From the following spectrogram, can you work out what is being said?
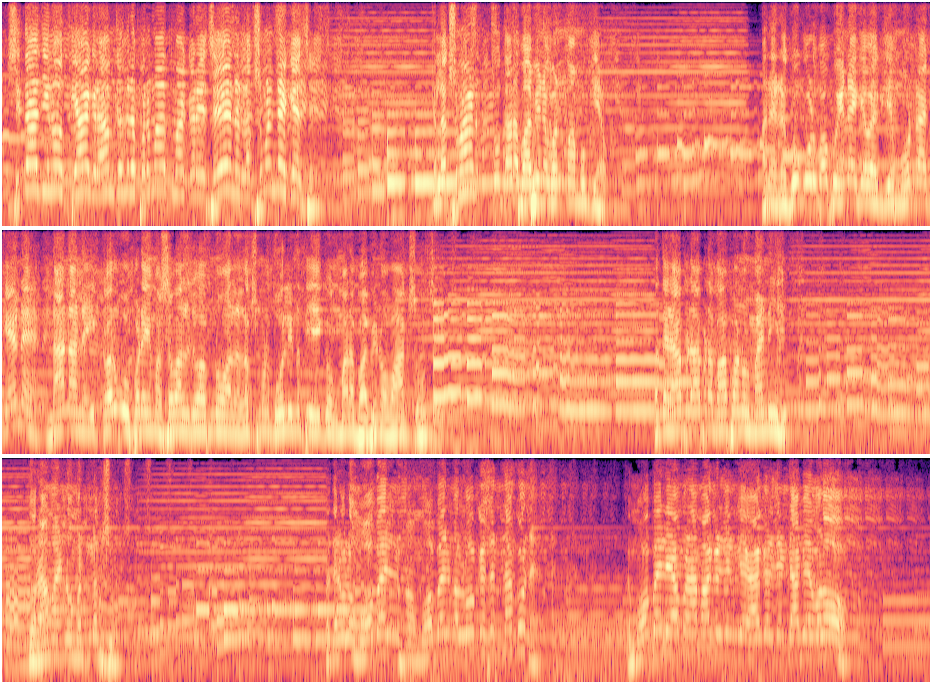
સીતાજીનો ત્યાગ રામચંદ્ર પરમાત્મા કરે છે અને લક્ષ્મણને કહે છે લક્ષ્મણ, તો તારા ભાભીને વનમાં મૂકી આવ. અને રઘુકુળ બાપુ એને કહેવાય જે મોટા કે ને નાના ને એ કરવું પડે, એમાં સવાલ જવાબ નો હાલે લક્ષ્મણ બોલી નથી એ કહ્યું મારા ભાભીનો વાંક શું છે. અત્યારે આપણે આપણા બાપાનું માની. તો રામાયણનો મતલબ શું? અત્યારે ઓલો મોબાઈલ મોબાઈલમાં લોકેશન નાખો ને. તો મોબાઈલ આપણે આમ આગળ જઈને કે આગળ જઈને ડાબે વળો.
